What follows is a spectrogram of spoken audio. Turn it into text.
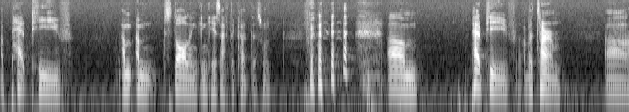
a pet peeve. I'm I'm stalling in case I have to cut this one. um, pet peeve of a term. Uh,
